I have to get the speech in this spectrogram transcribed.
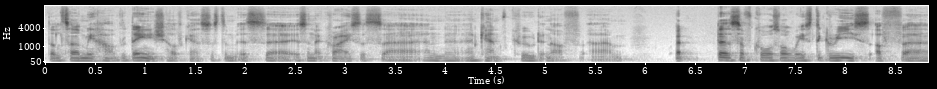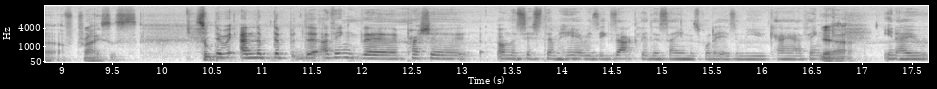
they'll tell me how the Danish healthcare system is uh, is in a crisis uh, and uh, and can't recruit enough. Um, but there's of course always degrees of uh, of crisis. So There, i- and the, the, the, I think the pressure on the system here is exactly the same as what it is in the UK. I think, yeah, you know,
